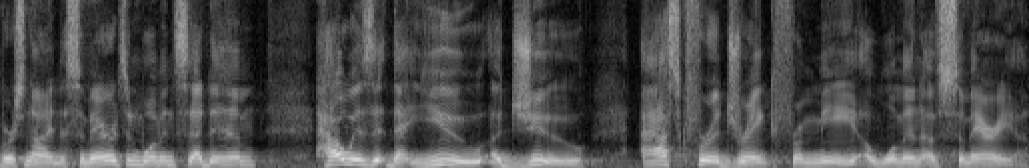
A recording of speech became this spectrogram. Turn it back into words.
Verse 9 The Samaritan woman said to him, How is it that you, a Jew, ask for a drink from me, a woman of Samaria?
